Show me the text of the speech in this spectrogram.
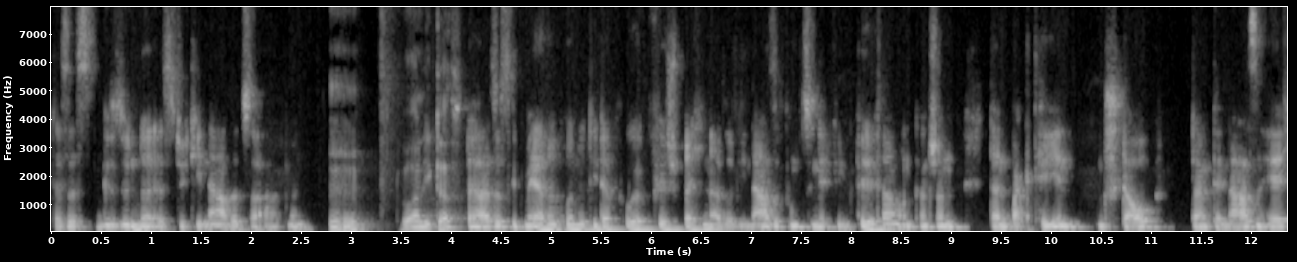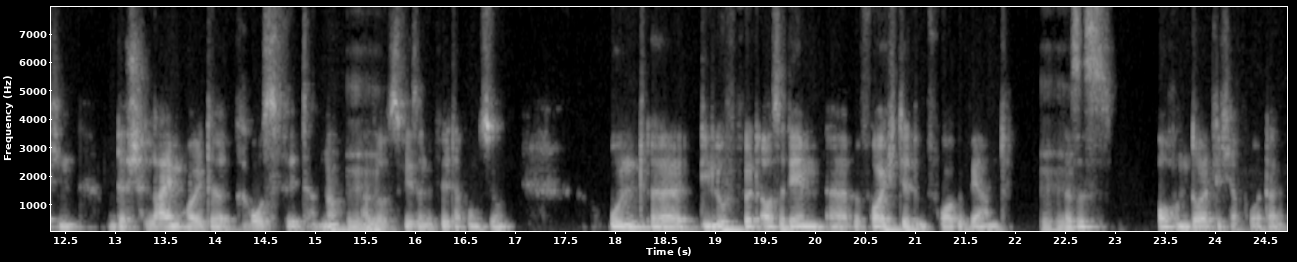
dass es gesünder ist, durch die Nase zu atmen. Mhm. Woran liegt das? Äh, also es gibt mehrere Gründe, die dafür sprechen. Also die Nase funktioniert wie ein Filter und kann schon dann Bakterien und Staub dank der Nasenhärchen und der Schleimhäute rausfiltern. Ne? Mhm. Also es ist wie so eine Filterfunktion. Und äh, die Luft wird außerdem äh, befeuchtet und vorgewärmt. Mhm. Das ist auch ein deutlicher Vorteil.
